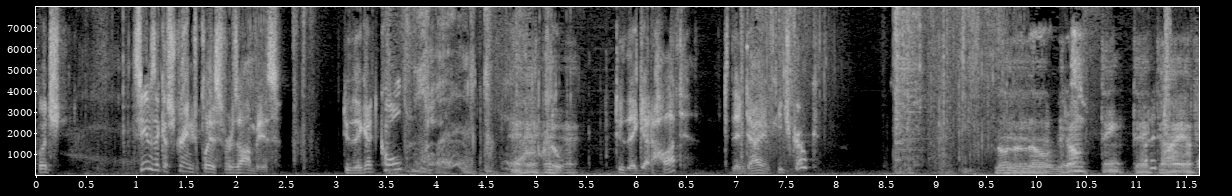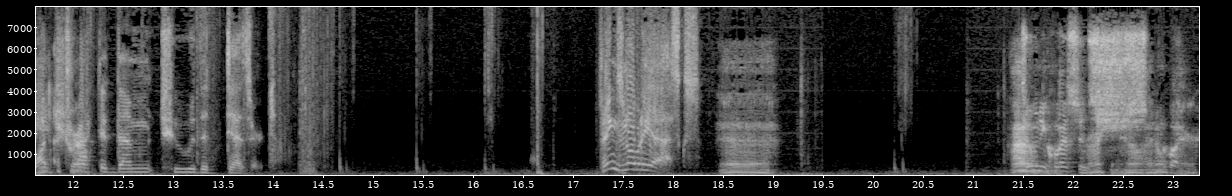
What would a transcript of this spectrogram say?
Which seems like a strange place for zombies. Do they get cold? Nope. Do they get hot? Do they die of heat stroke? No, no, no. I don't think they What, die of what heat stroke. attracted them to the desert? Things nobody asks. Uh, Too many know. questions. Fucking hell, I don't Shh. care.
